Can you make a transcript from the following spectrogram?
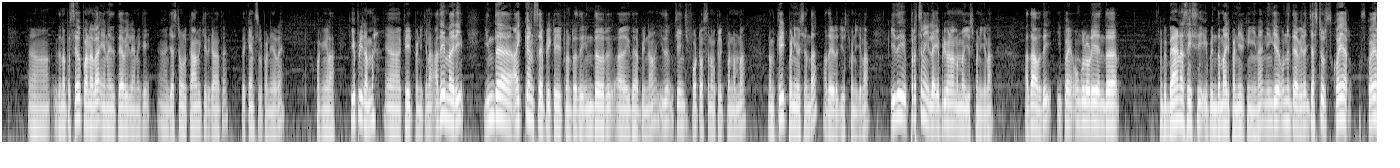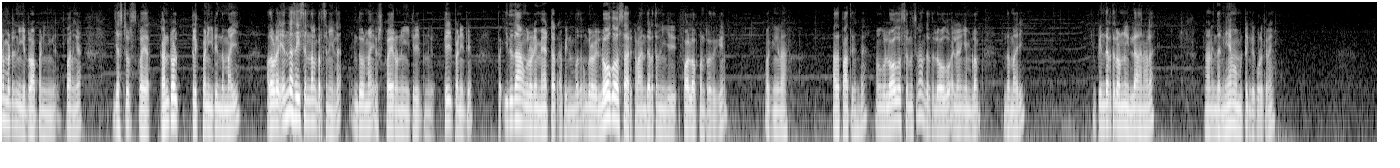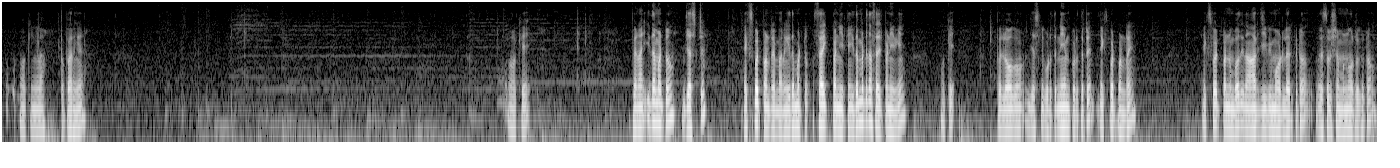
இதை நான் இப்போ சேவ் பண்ணலை. ஏன்னா இது தேவையில்லை எனக்கு. ஜஸ்ட் உங்களுக்கு காமிக்கிறதுக்காக தான் இதை கேன்சல் பண்ணிடுறேன். ஓகேங்களா? இப்படி நம்ம க்ரியேட் பண்ணிக்கலாம். அதே மாதிரி இந்த ஐக்கன்ஸை எப்படி க்ரியேட் பண்ணுறது இந்த ஒரு இது அப்படின்னா இது சேஞ்ச் ஃபோட்டோஸை நம்ம கிளிக் பண்ணோம்னா நம்ம க்ரியேட் பண்ணி வச்சுருந்தா அதை எடுத்து யூஸ் பண்ணிக்கலாம். இது பிரச்சனை இல்லை. எப்படி வேணால் நம்ம யூஸ் பண்ணிக்கலாம். அதாவது இப்போ உங்களுடைய இந்த இப்போ பேனர் சைஸு இப்போ இந்த மாதிரி பண்ணியிருக்கீங்கன்னா நீங்கள் ஒன்றும் தேவையில்லை. ஜஸ்ட் ஒரு ஸ்கொயர் ஸ்கொயர் மட்டும் நீங்கள் ட்ரா பண்ணிங்க. பாருங்கள் ஜஸ்ட் ஒரு ஸ்கொயர் கண்ட்ரோல் கிளிக் பண்ணிக்கிட்டு இந்த மாதிரி. அதோட என்ன சைஸ் இருந்தாலும் பிரச்சனை இல்லை. இந்த ஒரு மாதிரி ஒரு ஸ்கொயர் ஒன்று நீங்கள் கிரியேட் பண்ணுங்கள் கிரியேட் பண்ணிவிட்டு இப்போ இதுதான் உங்களுடைய மேட்டர் அப்படின்னும் போது உங்களுடைய லோகோஸாக இருக்கலாம். இந்த இடத்துல நீங்கள் ஃபாலோ பண்ணுறதுக்கு ஓகேங்களா அதை பார்த்துக்கோங்க. உங்கள் லோகோஸ் இருந்துச்சுன்னா அந்த இடத்துல லோகோ இல்லைன்னா எம்ப்ளம் இந்த மாதிரி. இப்போ இந்த இடத்துல ஒன்றும் இல்லை அதனால் நான் இந்த நேமை மட்டும் இங்கே கொடுக்குறேன். ஓகேங்களா? இப்போ பாருங்கள் ஓகே. இப்போ நான் இதை மட்டும் ஜஸ்ட்டு எக்ஸ்போர்ட் பண்ணுறேன் பாருங்கள் இதை மட்டும் செலக்ட் பண்ணியிருக்கேன். இதை மட்டும் தான் செலக்ட் பண்ணியிருக்கேன். ஓகே. இப்போ லோகோ ஜஸ்ட் கொடுத்து நேம் கொடுத்துட்டு எக்ஸ்போர்ட் பண்ணுறேன் எக்ஸ்போர்ட் பண்ணும்போது இது ஆறு ஜிபி மோடில் இருக்கட்டும் ரெசல்யூஷன் முந்நூறு இருக்கட்டும்.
